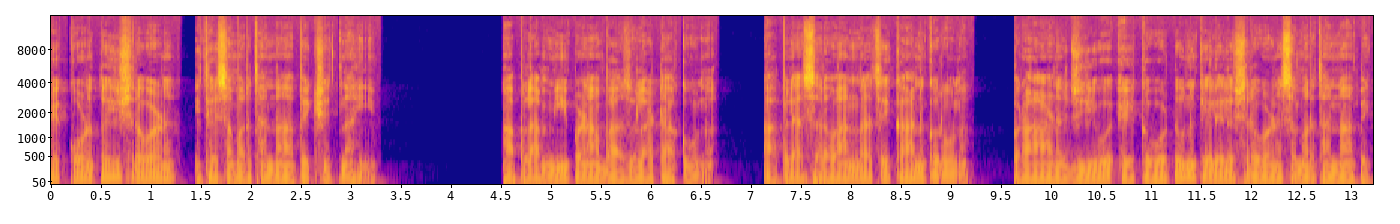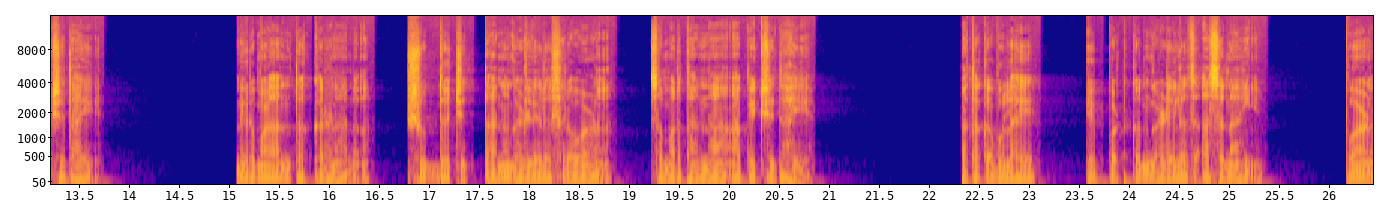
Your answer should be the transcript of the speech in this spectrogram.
हे कोणतंही श्रवण इथे समर्थांना अपेक्षित नाही. आपला मीपणा बाजूला टाकून आपल्या सर्वांगाचे कान करून प्राण जीव एकवटून केलेलं श्रवण समर्थांना अपेक्षित आहे. निर्मळ अंतःकरणानं शुद्ध चित्तानं घडलेलं श्रवण समर्थांना अपेक्षित आहे. आता कबूल आहे हे पटकन घडेलच असं नाही. पण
